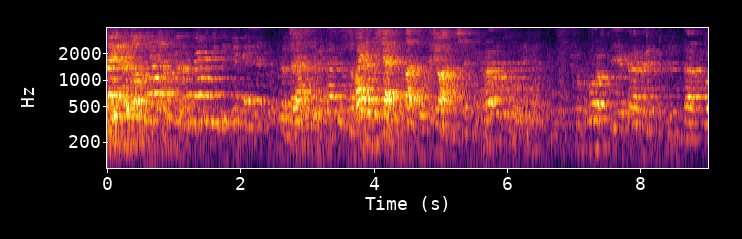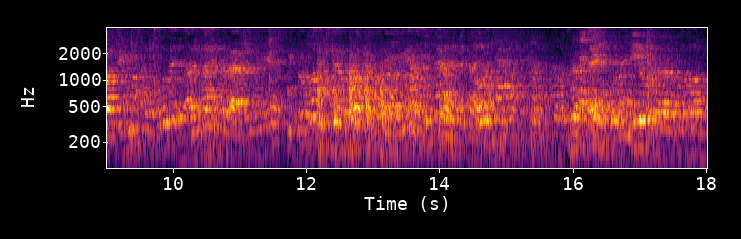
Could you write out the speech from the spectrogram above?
Ми задоволені. Давайте почати, будь ласка, Василь Іванович. Справа в тому, що кошти, як каже депутат, кошти дійсно були, але вони не завершені. І проводить ці роботи по Запорізьку, це Золочів, це Львів, е, водо- водо-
